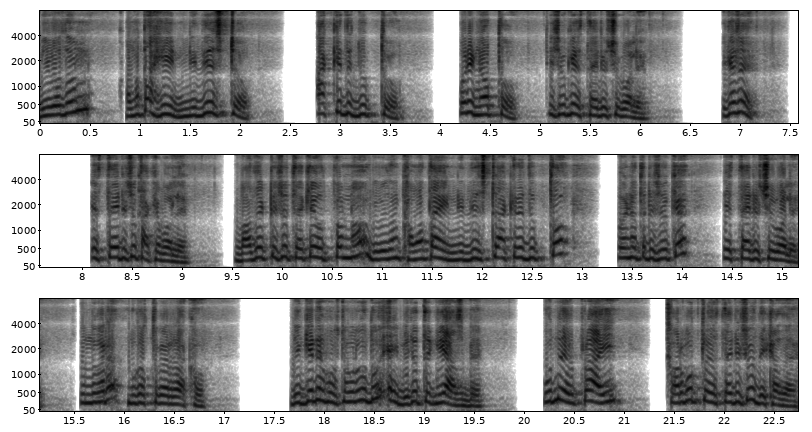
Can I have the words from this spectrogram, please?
বিভাজন ক্ষমতাহীন নির্দিষ্ট আকৃতিযুক্ত পরিণত টিস্যুকে স্থায়ী টিস্যু বলে। ঠিক আছে? স্থায়ী টিস্যু কাকে বলে? বাজক টিস্যু থেকে উৎপন্ন বিভাজন ক্ষমতায় নির্দিষ্ট আকৃতিযুক্ত পরিণত টিস্যুকে স্থায়ী টিস্যু বলে। সুন্দর করে মুখস্থ করে রাখো। বিজ্ঞানের প্রশ্নগুলো কিন্তু এই ভিতর থেকেই আসবে। উদ্ভিদের প্রায় সর্বত্র স্থায়ী টিস্যু দেখা যায়।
